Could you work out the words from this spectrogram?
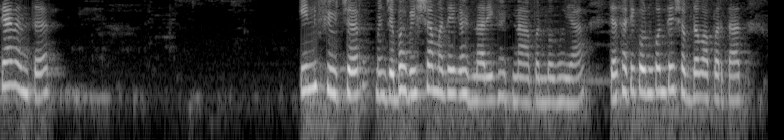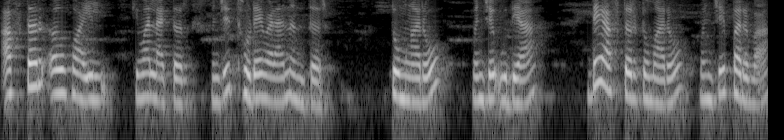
त्यानंतर इन फ्युचर म्हणजे भविष्यामध्ये घडणारी घटना आपण बघूया. त्यासाठी कोणकोणते शब्द वापरतात? आफ्टर अ व्हाईल किंवा लॅटर म्हणजे थोड्या वेळानंतर. टुमारो म्हणजे उद्या. डे आफ्टर टुमारो म्हणजे परवा.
